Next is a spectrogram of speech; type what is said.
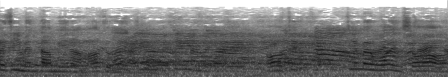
在金门当兵啊，马祖。没来过。哦，金金门我很熟哦。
